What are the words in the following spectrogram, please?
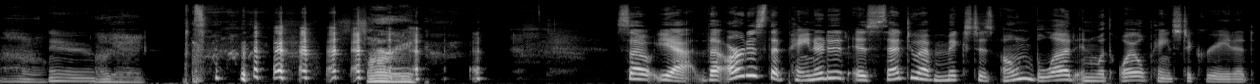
Oh, Ew. okay. Sorry. So, yeah, the artist that painted it is said to have mixed his own blood in with oil paints to create it,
